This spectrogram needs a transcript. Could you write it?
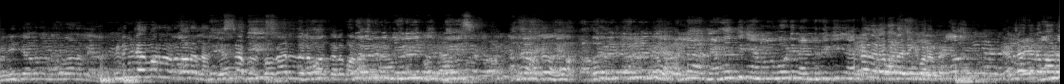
ഫിലിം ചേമ്പറിന്റെ നിലപാടല്ലേ? എന്റെ സ്വകാര്യ നിലപാട് നിലപാടാണ്. അല്ല ഞങ്ങൾക്ക് ഞങ്ങൾ കൂടി രണ്ടരയ്ക്ക് എന്റെ നിലപാട് എനിക്ക് പറയുന്നത് എന്റെ നിലപാട്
